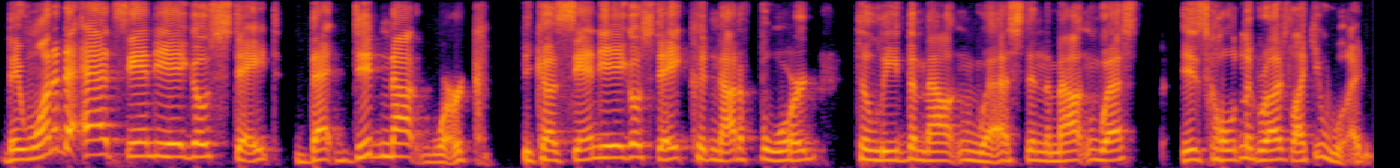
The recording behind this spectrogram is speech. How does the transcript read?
they wanted to add San Diego State. That did not work because San Diego State could not afford to leave the Mountain West, and the Mountain West is holding a grudge like you would.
